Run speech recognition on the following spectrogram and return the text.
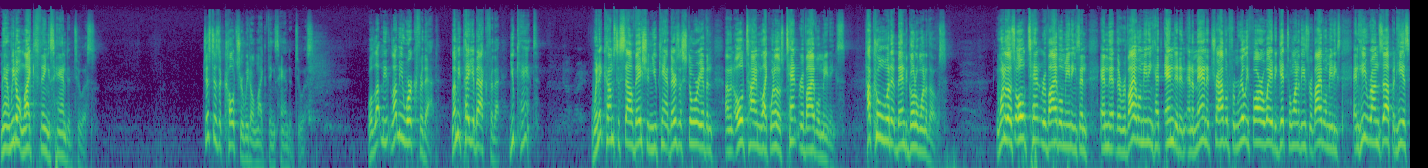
Man, we don't like things handed to us. Just as a culture, we don't like things handed to us. Well, let me, let me work for that. Let me pay you back for that. You can't. When it comes to salvation, you can't. There's a story of an, of an old time, like one of those tent revival meetings. How cool would it have been to go to one of those? One of those old tent revival meetings, and, and the, the revival meeting had ended, and, and a man had traveled from really far away to get to one of these revival meetings, and he runs up and he is,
